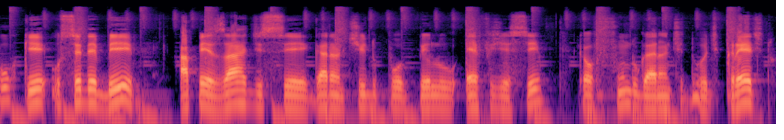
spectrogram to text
Porque o CDB, apesar de ser garantido por, pelo FGC, que é o Fundo Garantidor de Crédito,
